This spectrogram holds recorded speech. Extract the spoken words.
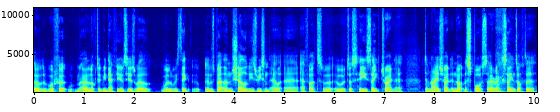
I, I looked at my nephew and see as well. Well, we think it was better than Shelvey's recent uh, efforts. Who, who just he's like trying to, I don't know, he's trying to knock the Sports Direct signs off the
